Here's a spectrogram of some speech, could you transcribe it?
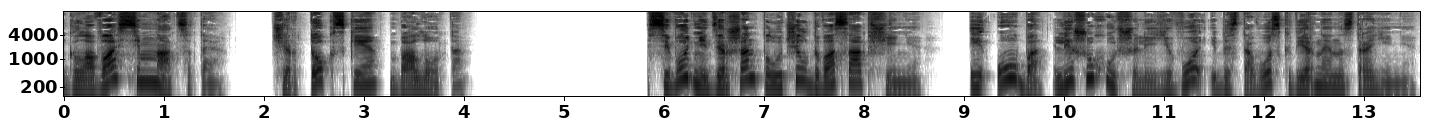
Глава 17. Чертокские болота. Сегодня Дершан получил два сообщения, и оба лишь ухудшили его и без того скверное настроение.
